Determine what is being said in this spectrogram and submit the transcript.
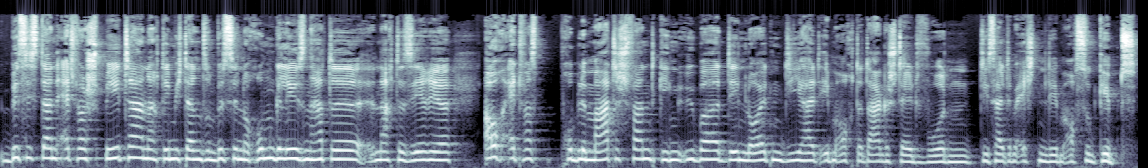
bis ich dann etwas später, nachdem ich dann so ein bisschen noch rumgelesen hatte nach der Serie, auch etwas problematisch fand gegenüber den Leuten, die halt eben auch da dargestellt wurden, die es halt im echten Leben auch so gibt.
